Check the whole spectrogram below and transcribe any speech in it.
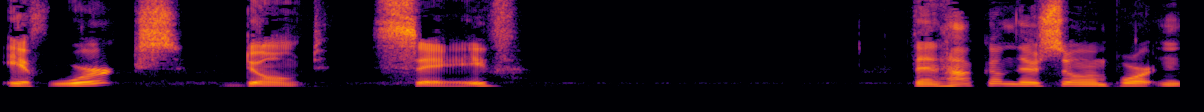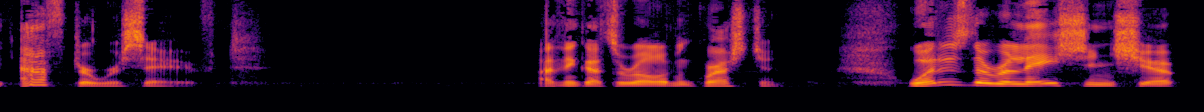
If works don't save, then how come they're so important after we're saved? I think that's a relevant question. What is the relationship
